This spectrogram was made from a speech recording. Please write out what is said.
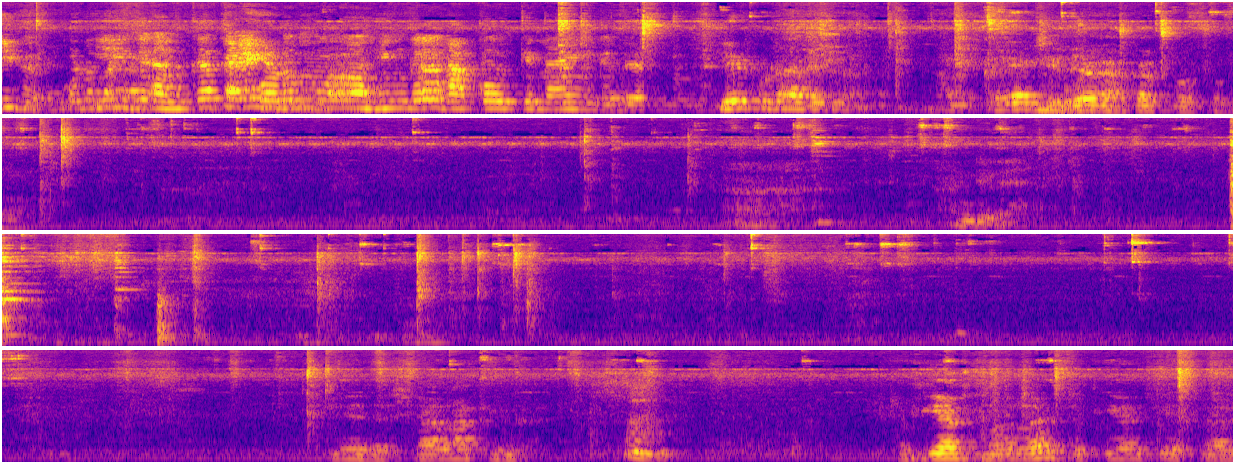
ಈಗ ಹಿಂಗ ಹಾಕೋಕಿನ ಹಿಂಗ ಹಂಗಿದೆ. ಇದು ಶಾಲ ಟೊಪ್ಪಿಗೆ ಹಾಕಿ ಮೊದಲ ಟೊಪ್ಪಿಗೆ ಹಾಕಿ ಶಾಲ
